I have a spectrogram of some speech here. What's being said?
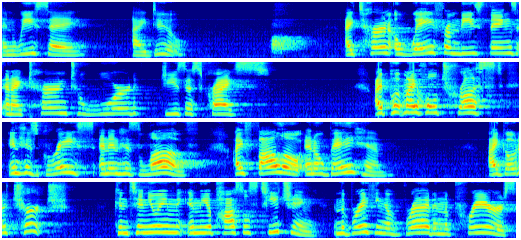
And we say, I do. I turn away from these things and I turn toward Jesus Christ. I put my whole trust in his grace and in his love. I follow and obey him. I go to church, continuing in the apostles' teaching, in the breaking of bread, and the prayers,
